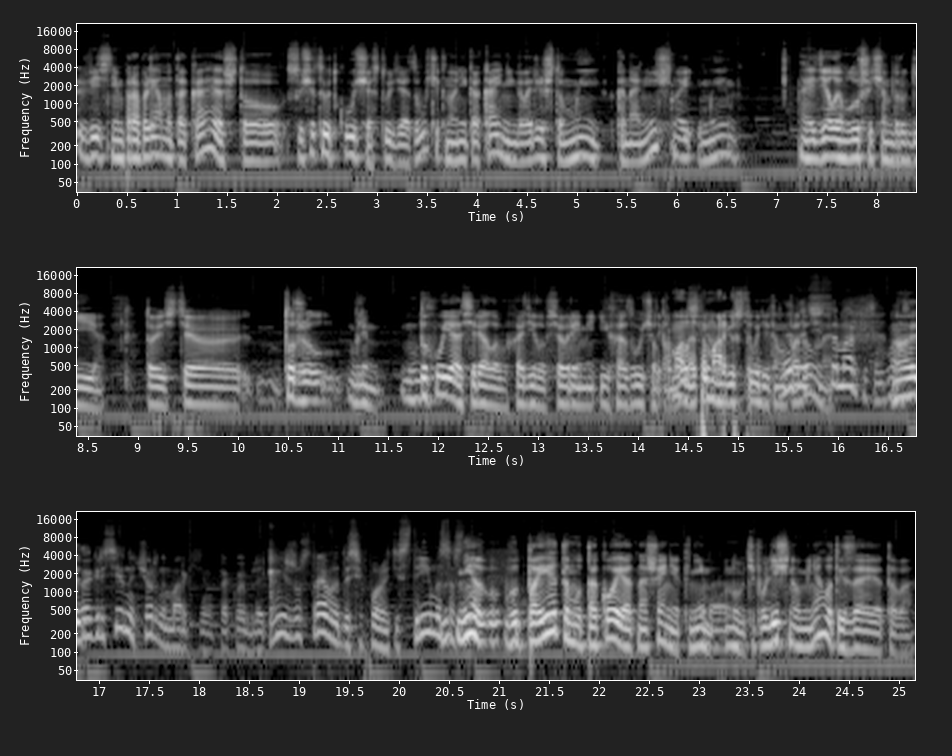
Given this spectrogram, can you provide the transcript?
ведь с ним проблема такая, что существует куча студий озвучек, но никакая не говорит, что мы каноничны и мы э, делаем лучше, чем другие. То есть э, тот же, блин, ну дохуя сериала выходило все время, их озвучил, там, come on, это маркетинг. студии и тому это подобное. Это маркетинг, Макс, Но... это агрессивный черный маркетинг такой, блядь. Они же устраивают до сих пор эти стримы со Нет, вот поэтому такое отношение к ним, ну, да. ну типа лично у меня вот из-за этого.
